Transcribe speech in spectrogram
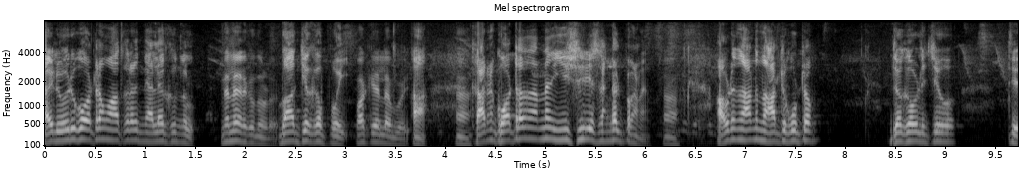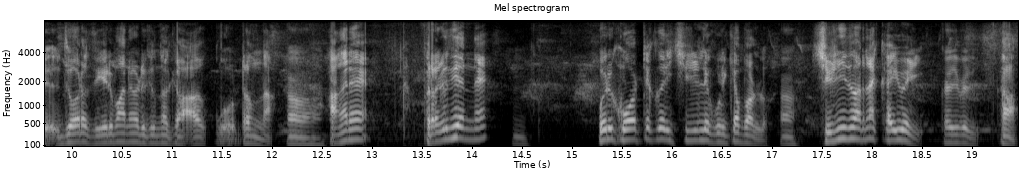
അതിൽ ഒരു കോട്ട മാത്രമേ നിലനിൽക്കുന്നുള്ളൂ. ബാക്കിയൊക്കെ പോയി. ബാക്കിയെല്ലാം പോയി. ആ. കാരണം കോട്ട എന്ന് പറഞ്ഞാൽ ഈശ്വരീയ സങ്കല്പമാണ്. അവിടെ നിന്നാണ് നാട്ടുകൂട്ടം ഇതൊക്കെ വിളിച്ചു ജോറ ഇതുവരെ തീരുമാനം എടുക്കുന്നൊക്കെ ആ കൂട്ടം എന്നാ. അങ്ങനെ പ്രകൃതി തന്നെ ഒരു കോട്ടയ്ക്ക് ഒരു ചിഴിയിൽ കുളിക്കാൻ പാടുള്ളൂ. ചിഴി എന്ന് പറഞ്ഞാൽ കൈവഴി. കൈവഴി. ആ.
